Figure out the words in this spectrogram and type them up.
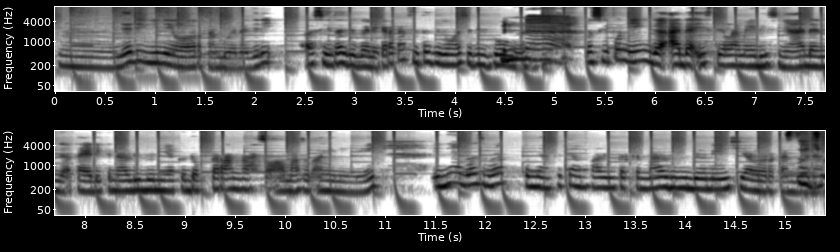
Hmm, jadi gini loh rekan buana. Jadi eh, Sinta juga nih, karena kan Sinta juga masih bingung. ya. Bener. Meskipun nih nggak ada istilah medisnya dan nggak kayak dikenal di dunia kedokteran lah soal masuk angin ini. Ini adalah sebenarnya penyakit yang paling terkenal di Indonesia loh rekan buana. Setuju.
